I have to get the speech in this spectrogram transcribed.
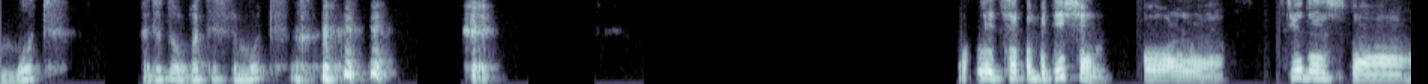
Mood. I don't know what is the mood. Well, it's a competition for uh, students uh,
